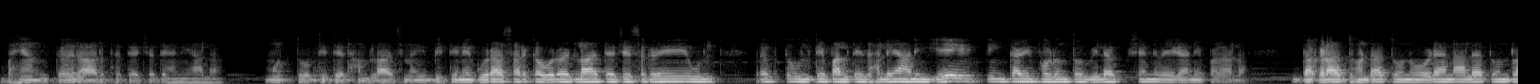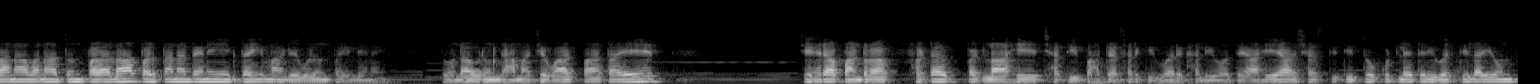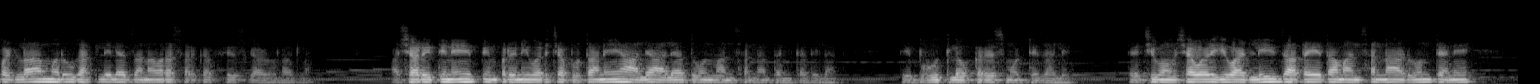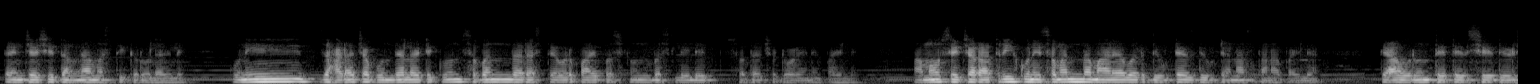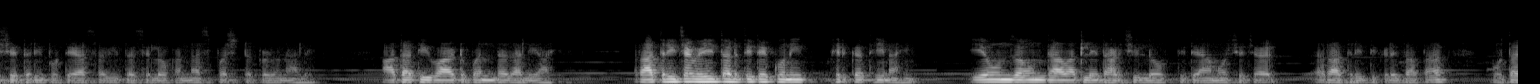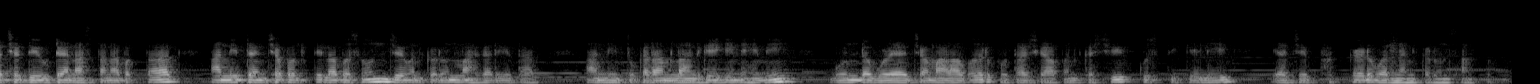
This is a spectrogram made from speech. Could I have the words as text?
भयंकर अर्थ त्याच्या ध्यानी आला. मग तो तिथे थांबलाच नाही. भीतीने गुरासारखा ओरडला त्याचे सगळे उल रक्त उलतेपालते झाले आणि एक किंकाळी फोडून तो विलक्षण वेगाने पळाला. दगडात धोंडातून ओढ्या नाल्यातून रानावनातून पळाला पळताना त्याने एकदाही मागे वळून पाहिले नाही. तोंडावरून घामाचे वाट पाहत आहेत. चेहरा पांढरा फटक पडला आहे छाती भात्यासारखी वर खाली होते आहे. अशा स्थितीत तो कुठल्या तरी वस्तीला येऊन पडला मरू घातलेल्या जनावरासारखा फेस गाळू लागला. अशा रीतीने पिंपरणीवरच्या भूताने आल्या आल्या दोन माणसांना दणका दिला. ते भूत लवकरच मोठे झाले. त्याची वंशावळही वाढली जाता येता माणसांना अडवून त्याने त्यांच्याशी दंगामस्ती करू लागले. कुणी झाडाच्या बुंद्याला टिकून सबंध रस्त्यावर पाय पसरून बसलेले स्वतःच्या डोळ्याने पाहिले. अमावस्येच्या रात्री कुणी सबंध माळ्यावर दिवट्याच दिवट्या नसताना पाहिल्या. त्यावरून तेथे शे दीडशे तरी भूते असावीत असे लोकांना स्पष्ट कळून आले. आता ती वाट बंद झाली आहे. रात्रीच्या वेळी तर तिथे कोणी फिरकतही नाही. येऊन जाऊन गावातले धाडशी लोक तिथे अमावस्येच्या रात्री तिकडे जातात. भूताच्या दिवट्या नाचताना बघतात आणि त्यांच्या पंक्तीला बसून जेवण करून माघारी येतात आणि तुकाराम लांडगे ही नेहमी गुंडगुळ्याच्या माळावर भूताशी आपण कशी कुस्ती केली याचे फक्कड वर्णन करून सांगतो.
